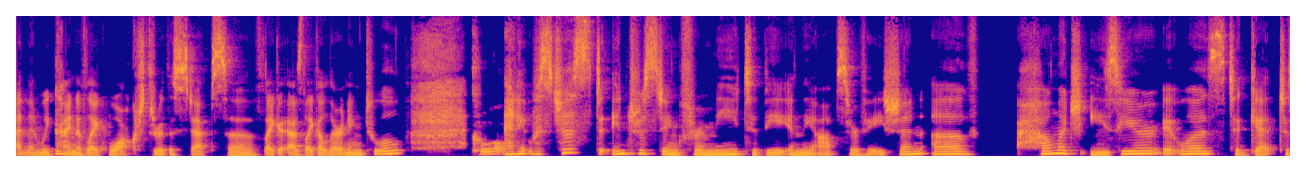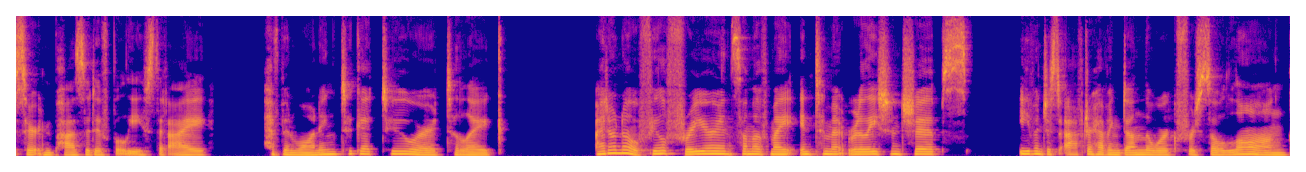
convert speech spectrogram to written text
And then we mm-hmm. kind of like walked through the steps of like as like a learning tool. Cool. And it was just interesting for me to be in the observation of how much easier it was to get to certain positive beliefs that I have been wanting to get to or to like I don't know, feel freer in some of my intimate relationships, even just after having done the work for so long,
